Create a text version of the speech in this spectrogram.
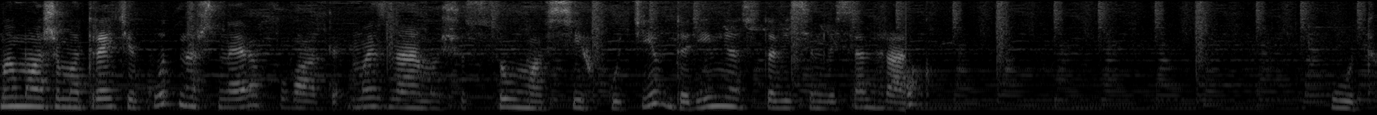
ми можемо третій кут наш не рахувати. Ми знаємо, що сума всіх кутів дорівнює 180 градусів. кут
